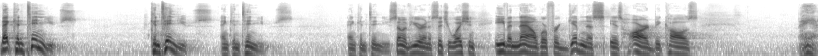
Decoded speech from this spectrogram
that continues, continues, and continues and continue. Some of you are in a situation even now where forgiveness is hard because, man,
